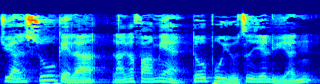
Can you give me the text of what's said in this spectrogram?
居然输给了哪个方面都不如自己的女人。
